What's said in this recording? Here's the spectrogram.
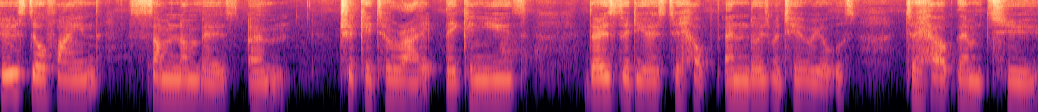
who still find some numbers um, tricky to write, they can use those videos to help and those materials to help them to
